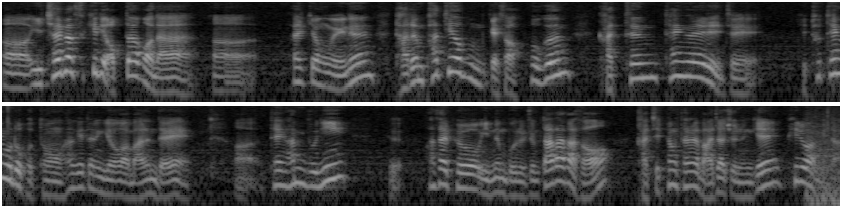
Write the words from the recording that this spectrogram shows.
어, 이 철벽 스킬이 없다거나 어, 할 경우에는 다른 파티어분께서 혹은 같은 탱을 이제 투탱으로 보통 하게 되는 경우가 많은데 어, 탱한 분이 그 화살표 있는 분을 좀 따라가서 같이 평타를 맞아주는 게 필요합니다.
